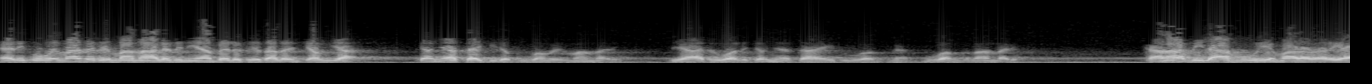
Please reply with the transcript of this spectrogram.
အဲဒီကိုယ်ပင်မစိတ်ပင်မနာလည်းဒီနေရာဘယ်လိုဖြစ်တာလဲကြောင်းကြကြောင်းကြစိုက်ပြီးတော့ပူပန်ပင်မနာတယ်တရားထုတ်ရလေကြောင်းကြစိုက်ပူပန်ပူပန်ပင်မနာတယ်ဒါနသီလမှုတွေမှာတော့ဒါတွေက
